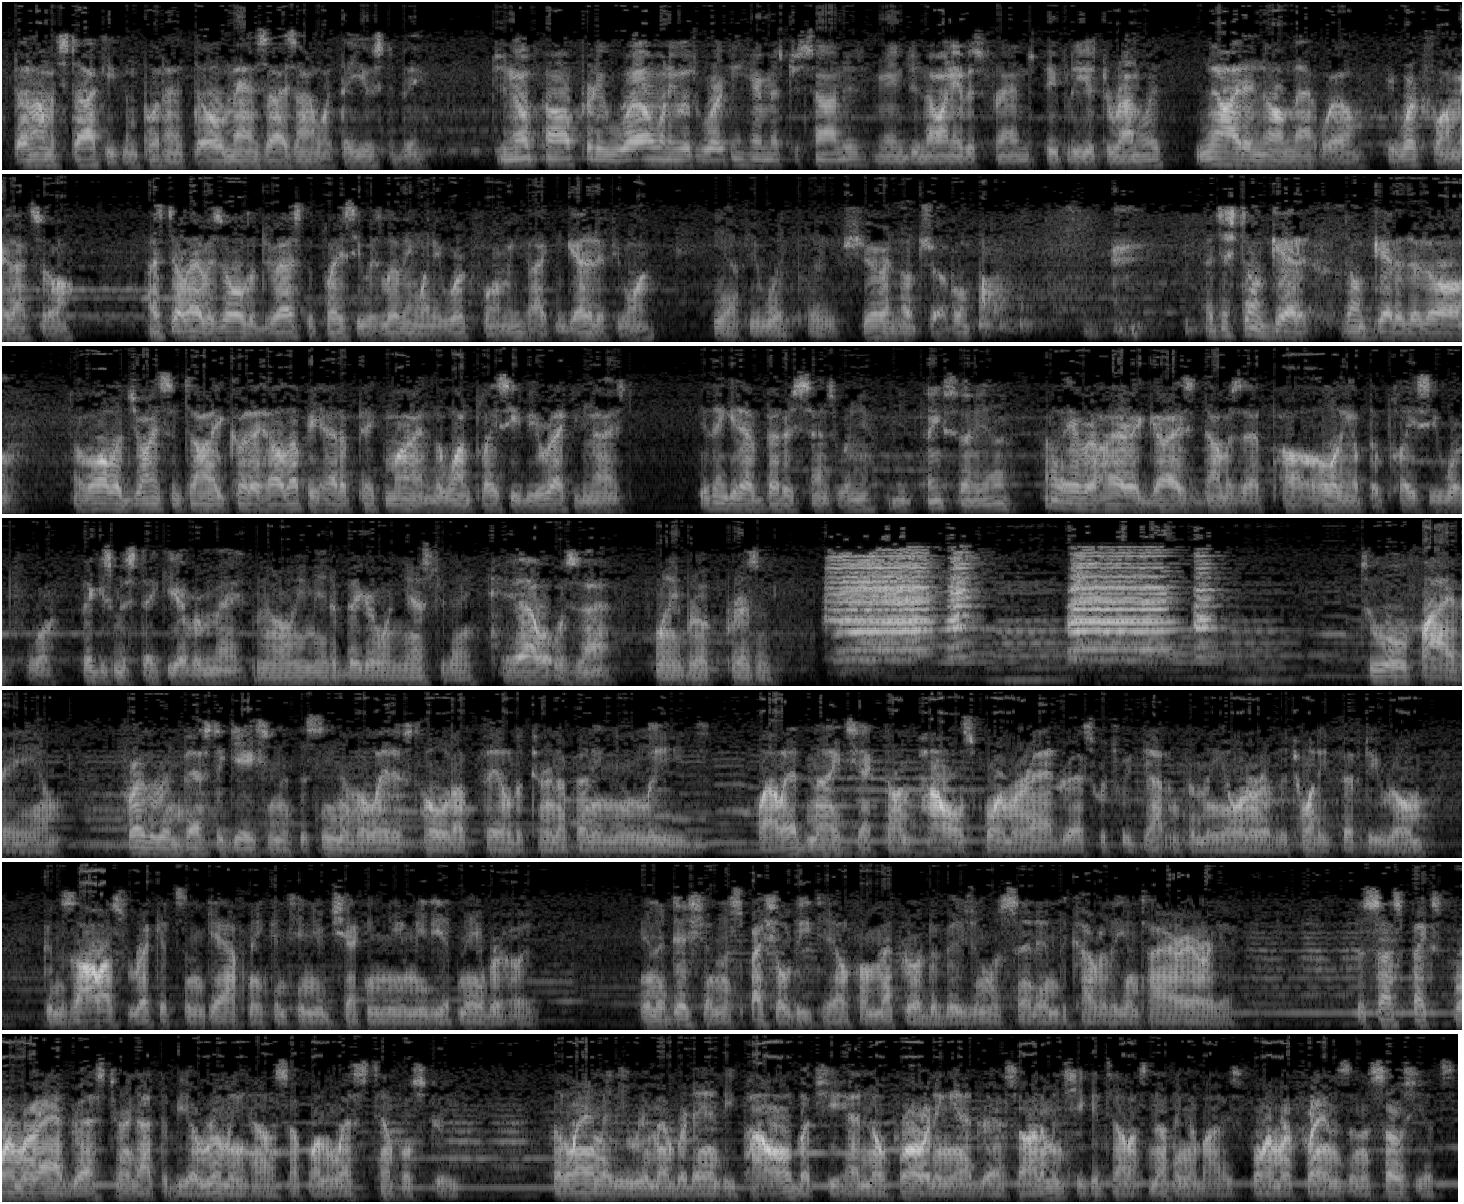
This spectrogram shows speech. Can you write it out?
Don't know how much stock you can put in it. The old man's eyes aren't what they used to be. Did you know Powell pretty well when he was working here, Mr. Saunders? I mean, do you know any of his friends, people he used to run with? No, I didn't know him that well. He worked for me, that's all. I still have his old address, the place he was living when he worked for me. I can get it if you want. Yeah, if you would, please. Sure, no trouble. I just don't get it. Don't get it at all. Of all the joints in town he could have held up, he had to pick mine, the one place he'd be recognized. You think he'd have better sense, wouldn't you? You'd think so, yeah. How'd they ever hire a guy as dumb as that Powell holding up the place he worked for? Biggest mistake he ever made. No, he made a bigger one yesterday Yeah, what was that? when he broke prison. 2.05 a.m. Further investigation at the scene of the latest holdup failed to turn up any new leads. While Ed and I checked on Powell's former address, which we'd gotten from the owner of the 2050 room, Gonzalez, Ricketts, and Gaffney continued checking the immediate neighborhood. In addition, a special detail from Metro Division was sent in to cover the entire area. The suspect's former address turned out to be a rooming house up on West Temple Street. The landlady remembered Andy Powell, but she had no forwarding address on him, and she could tell us nothing about his former friends and associates.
